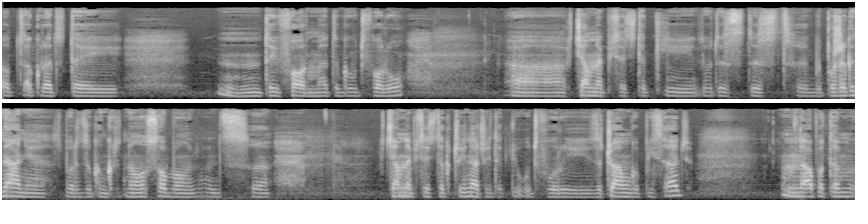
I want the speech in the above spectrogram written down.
od akurat tej, tej formy, tego utworu. Chciałam napisać taki, to jest, to jest jakby pożegnanie z bardzo konkretną osobą, więc e, chciałam napisać tak czy inaczej taki utwór i zaczęłam go pisać. No a potem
